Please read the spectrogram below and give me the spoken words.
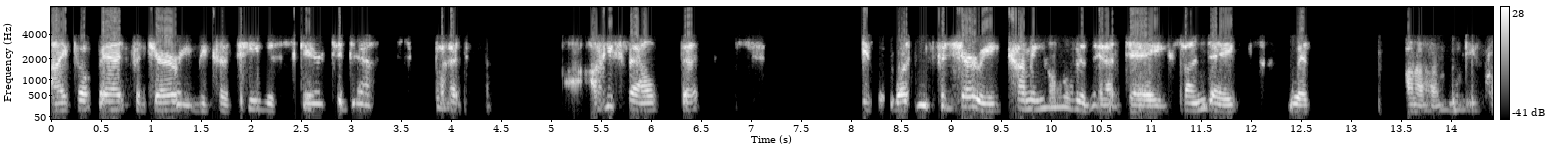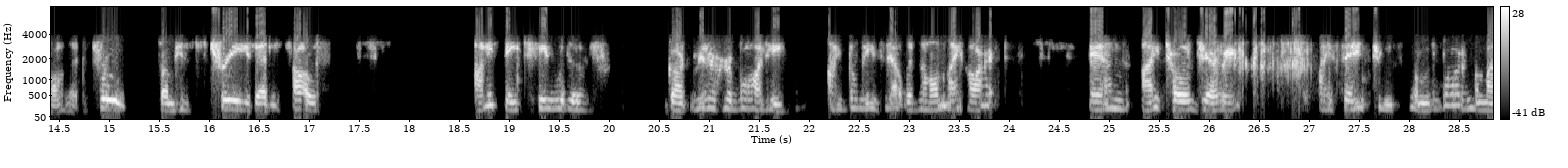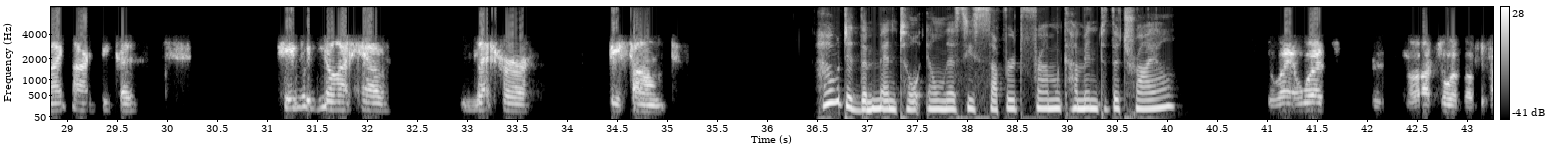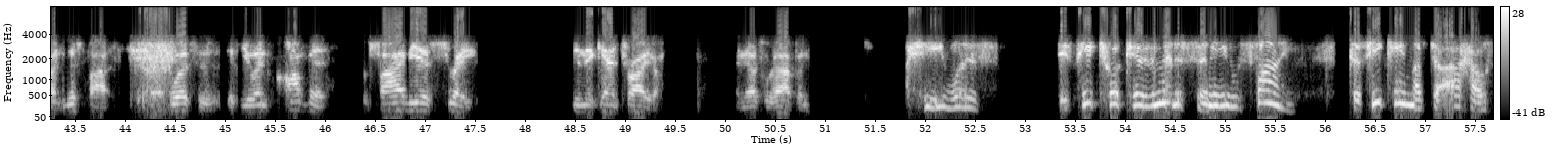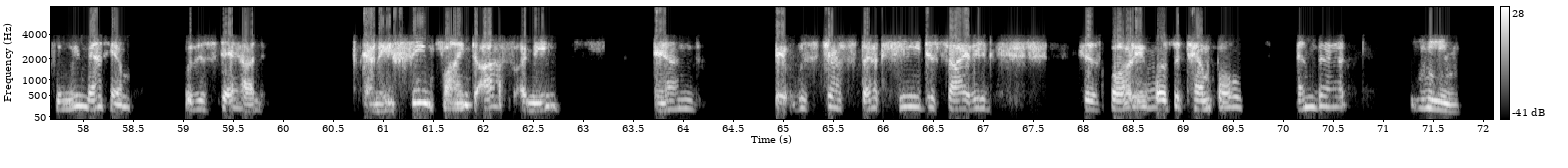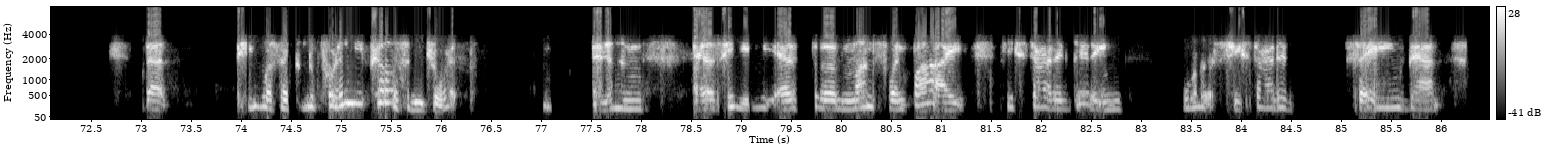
I felt bad for Jerry because he was scared to death, but I felt if it wasn't for Jerry coming over that day, Sunday, with um, what do you call it, fruit from his trees at his house, I think he would have got rid of her body. I believe that with all my heart. And I told Jerry, I thanked him from the bottom of my heart because he would not have let her be found. How did the mental illness he suffered from come into the trial? The way it works, is not to it, but on this part, it works is if you're incompetent for five years straight, then they can't try you. And that's what happened. He was, if he took his medicine, he was fine. Because he came up to our house and we met him with his dad. And he seemed fine to us. I mean, and it was just that he decided his body was a temple and that mm, that he wasn't going to put any pills into it. And as he as the months went by, he started getting worse. He started saying that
